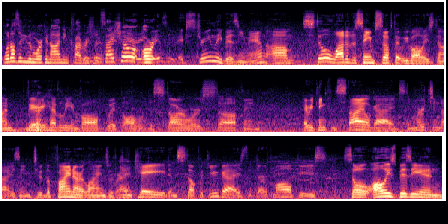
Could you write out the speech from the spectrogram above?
what else have you been working on in collaboration with Sideshow? Or extremely busy, man. Um, still a lot of the same stuff that we've always done. Very Okay. heavily involved with all of the Star Wars stuff and everything from style guides to merchandising to the fine art lines with Right. Kincaid and stuff with you guys, the Darth Maul piece. So always busy in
